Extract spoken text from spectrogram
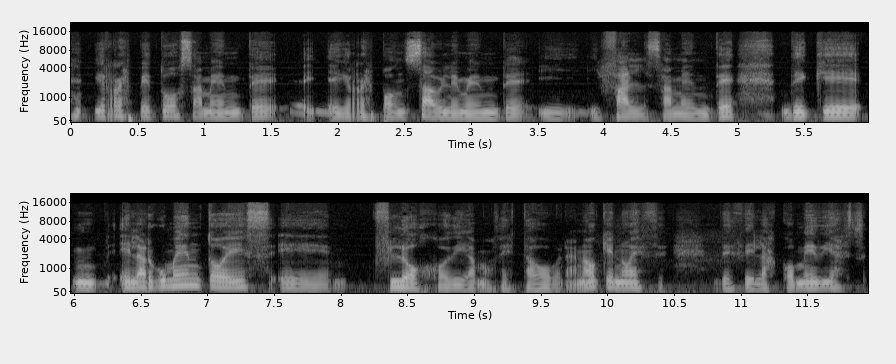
irrespetuosamente, e irresponsablemente y, falsamente de que mm, el argumento es eh, flojo, digamos, de esta obra, ¿no? que no es desde las comedias.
